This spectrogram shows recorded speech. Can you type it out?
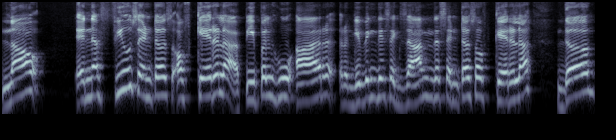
now in a few centers of Kerala, people who are giving this exam in the centers of Kerala, the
